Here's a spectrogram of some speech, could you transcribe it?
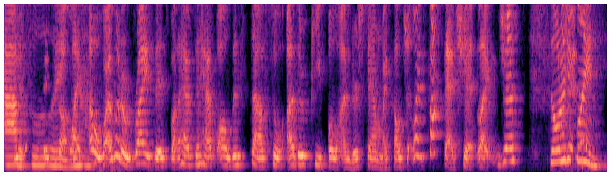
Absolutely. You know, it's not like, oh, I'm going to write this, but I have to have all this stuff so other people understand my culture. Like, fuck that shit. Like, just don't explain.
